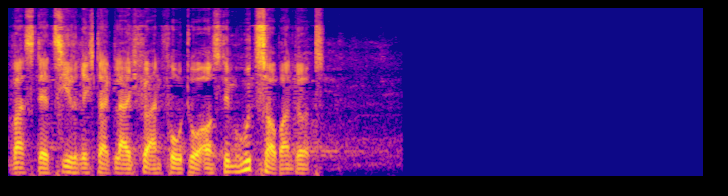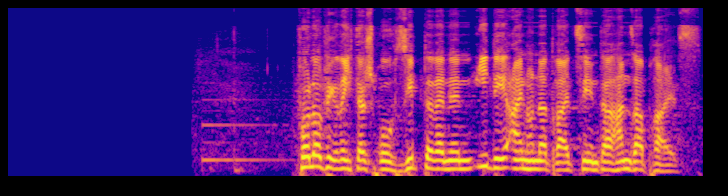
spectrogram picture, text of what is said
was der Zielrichter gleich für ein Foto aus dem Hut zaubern wird. Vorläufiger Richterspruch, siebte Rennen, ID 113. Hansa-Preis.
